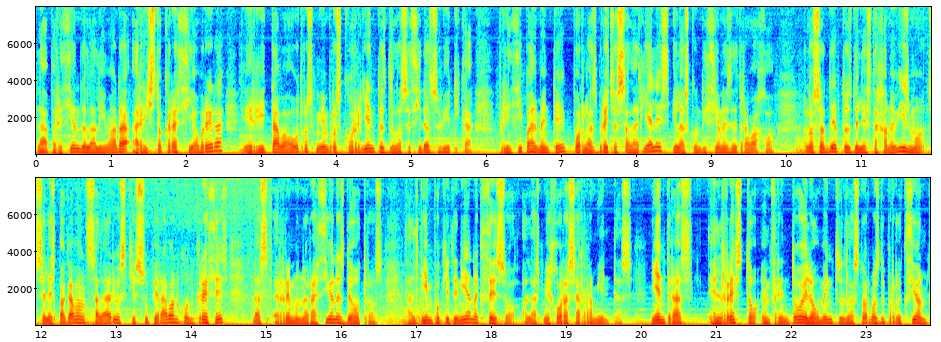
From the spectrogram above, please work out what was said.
la aparición de la llamada aristocracia obrera irritaba a otros miembros corrientes de la sociedad soviética, principalmente por las brechas salariales y las condiciones de trabajo. A los adeptos del estajanovismo se les pagaban salarios que superaban con creces las remuneraciones de otros, al tiempo que tenían acceso a las mejores herramientas, mientras el resto enfrentó el aumento de las normas de producción,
